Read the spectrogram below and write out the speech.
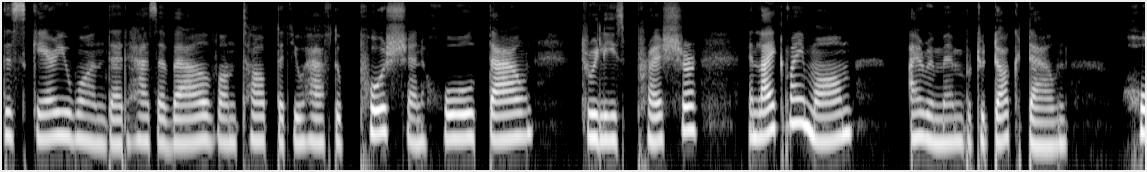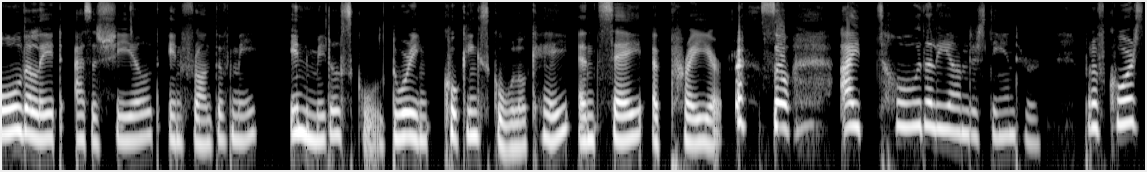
the scary one that has a valve on top that you have to push and hold down to release pressure. And like my mom, I remember to duck down, hold the lid as a shield in front of me in middle school during cooking school, okay, and say a prayer. so I totally understand her. But of course,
